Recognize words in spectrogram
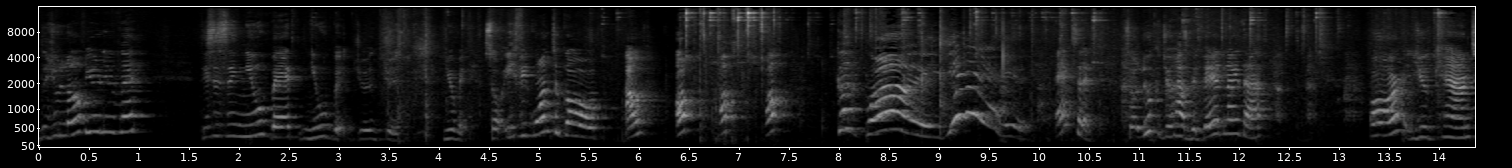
Do you love your new bed? This is a new bed, new bed, new bed. So if you want to go out, up, up, up, good boy, yeah, excellent. So look, you have the bed like that, or you can't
